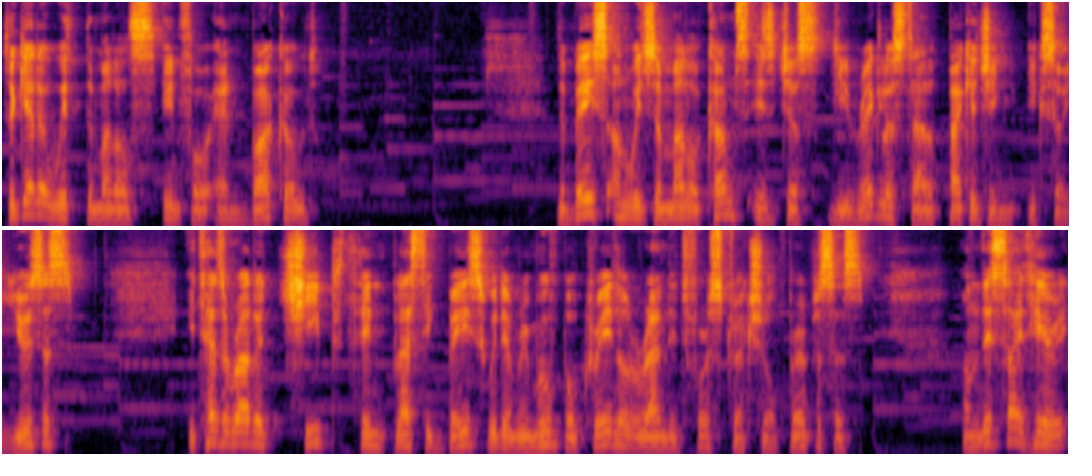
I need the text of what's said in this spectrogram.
together with the model's info and barcode. The base on which the model comes is just the regular style packaging IXO uses, it has a rather cheap thin plastic base with a removable cradle around it for structural purposes. On this side here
